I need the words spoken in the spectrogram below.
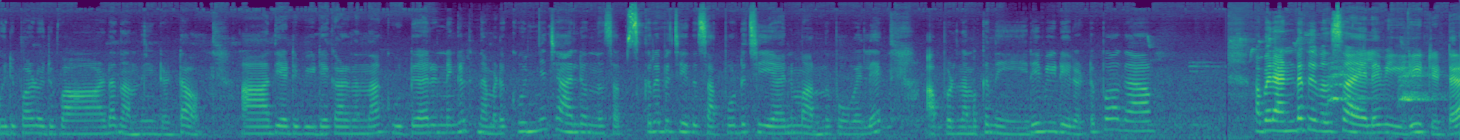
ഒരുപാട് ഒരുപാട് നന്ദിയുണ്ട് കേട്ടോ. ആദ്യമായിട്ട് വീഡിയോ കാണുന്ന കൂട്ടുകാരുണ്ടെങ്കിൽ നമ്മുടെ കുഞ്ഞു ചാനൽ ഒന്ന് സബ്സ്ക്രൈബ് ചെയ്ത് സപ്പോർട്ട് ചെയ്യാനും മറന്നു പോവല്ലേ? അപ്പോൾ നമുക്ക് നേരെ വീഡിയോയിലോട്ട് പോകാം. അപ്പോൾ രണ്ട് ദിവസമായാലേ വീഡിയോ ഇട്ടിട്ട്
